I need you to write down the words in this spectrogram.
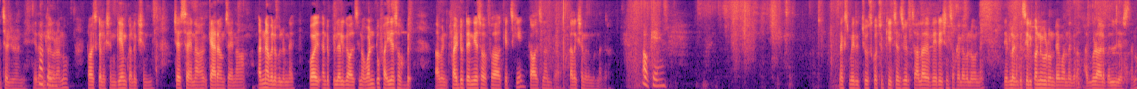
ఇచ్చాడు చూడండి. ఇదంతా కూడాను toys collection game collection chess అయినా క్యారమ్స్ అయినా అన్నీ అవైలబుల్ ఉన్నాయి. బాయ్ అంటే పిల్లలకి కావాల్సిన one to five years of I mean five to ten years of కిడ్స్కి కావాల్సినంత కలెక్షన్ ఉంది మన దగ్గర. ఓకే నెక్స్ట్ మీరు చూసుకోవచ్చు కిచెన్స్ కూడా చాలా వేరియేషన్స్ అవైలబుల్ ఉన్నాయి. దీంట్లో ఇంకా సిలికాన్ కూడా ఉంటాయి మన దగ్గర. అవి కూడా అవైలబుల్ చేస్తాను.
